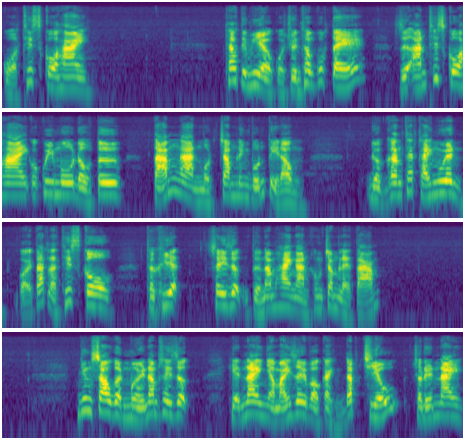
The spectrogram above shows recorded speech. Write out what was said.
của Tisco 2. Theo tìm hiểu của truyền thông quốc tế, dự án Tisco 2 có quy mô đầu tư 8.104 tỷ đồng, được găng thép Thái Nguyên, gọi tắt là Tisco, thực hiện xây dựng từ năm 2008. Nhưng sau gần 10 năm xây dựng, hiện nay nhà máy rơi vào cảnh đắp chiếu cho đến nay.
